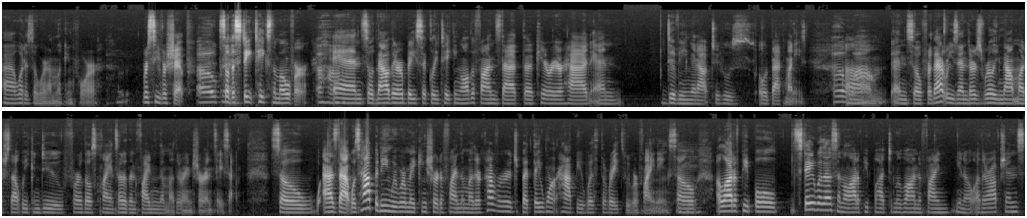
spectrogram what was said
uh, what is the word I'm looking for? Receivership. Oh, okay. So the state takes them over, and so now they're basically taking all the funds that the carrier had and divvying it out to who's owed back monies. Oh, wow. Um, and so for that reason, there's really not much that we can do for those clients other than finding them other insurance ASAP. So as that was happening, we were making sure to find them other coverage, but they weren't happy with the rates we were finding. So Mm-hmm. a lot of people stayed with us, and a lot of people had to move on to find you know other options.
